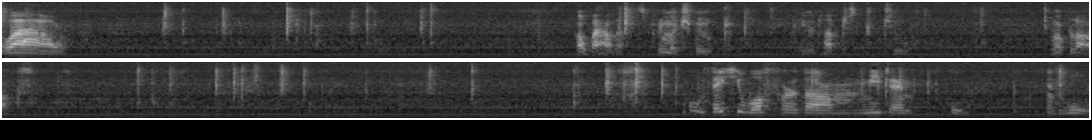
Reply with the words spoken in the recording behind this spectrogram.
Wow. Oh wow, that's pretty much been cleared up. Just two, two more blocks. Oh, thank you Wolf for the um, meat and wool and wool.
